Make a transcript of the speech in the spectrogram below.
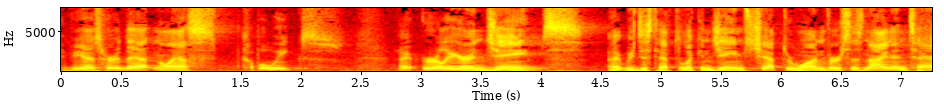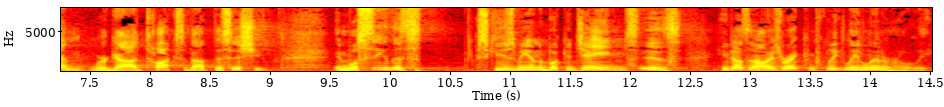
have you guys heard that in the last couple weeks? Right? Earlier in James, right? we just have to look in James chapter 1, verses 9 and 10, where God talks about this issue. And we'll see this, excuse me, in the book of James, is he doesn't always write completely literally.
